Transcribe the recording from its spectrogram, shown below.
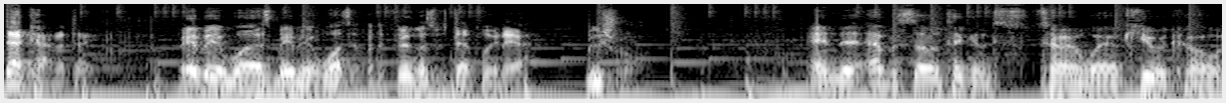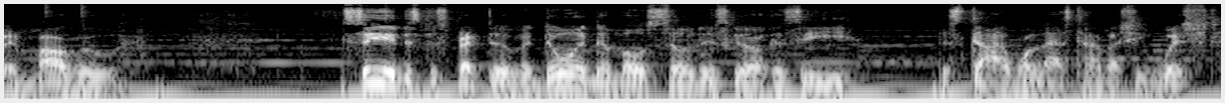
That kind of thing. Maybe it was, maybe it wasn't, but the feelings was definitely there. Mutual. And the episode taking a turn where Kiriko and Maru seeing this perspective and doing the most so this girl can see this guy one last time as she wished.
